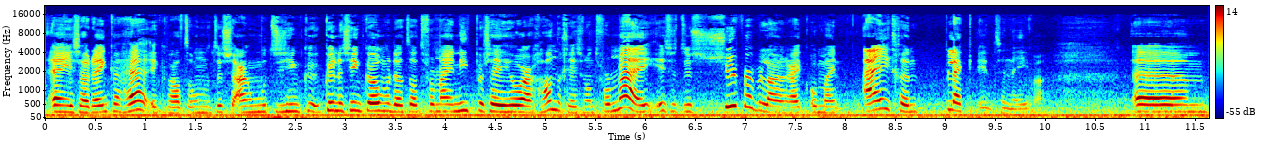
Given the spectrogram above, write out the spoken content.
En je zou denken, hè, ik had ondertussen aan moeten zien, kunnen zien komen dat dat voor mij niet per se heel erg handig is. Want voor mij is het dus super belangrijk om mijn eigen plek in te nemen. Um,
